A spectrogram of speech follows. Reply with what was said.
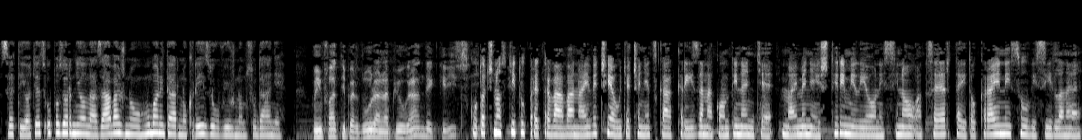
Svetý otec upozornil na závažnú humanitárnu krízu v Južnom Sudáne. V skutočnosti tu pretrváva najväčšia utečenecká kríza na kontinente. Najmenej 4 milióny synov a dcer tejto krajiny sú vysídlené.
